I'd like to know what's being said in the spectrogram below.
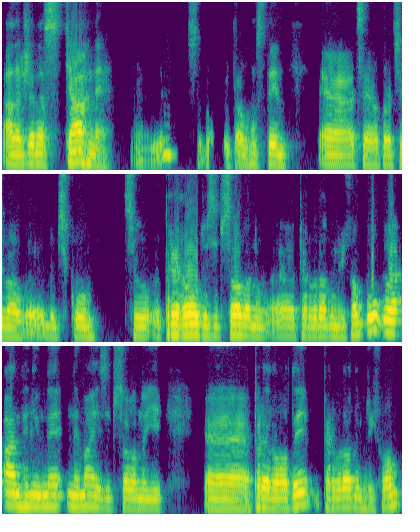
але вже нас тягне. Е, Августин це опрацював людську цю природу зіпсовану первородним гріхом. У ангелів не, немає зіпсованої природи первородним гріхом,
